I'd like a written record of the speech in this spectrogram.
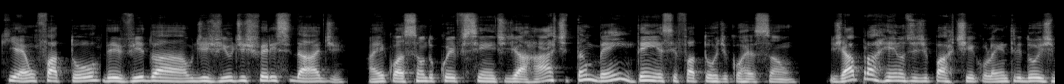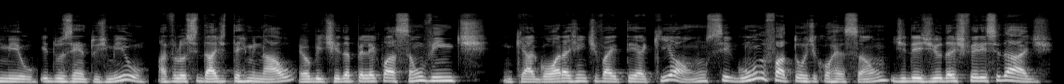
que é um fator devido ao desvio de esfericidade. A equação do coeficiente de arraste também tem esse fator de correção. Já para Reynolds de partícula entre 2.000 e 200.000, a velocidade terminal é obtida pela equação 20, em que agora a gente vai ter aqui ó, um segundo fator de correção de desvio da esfericidade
